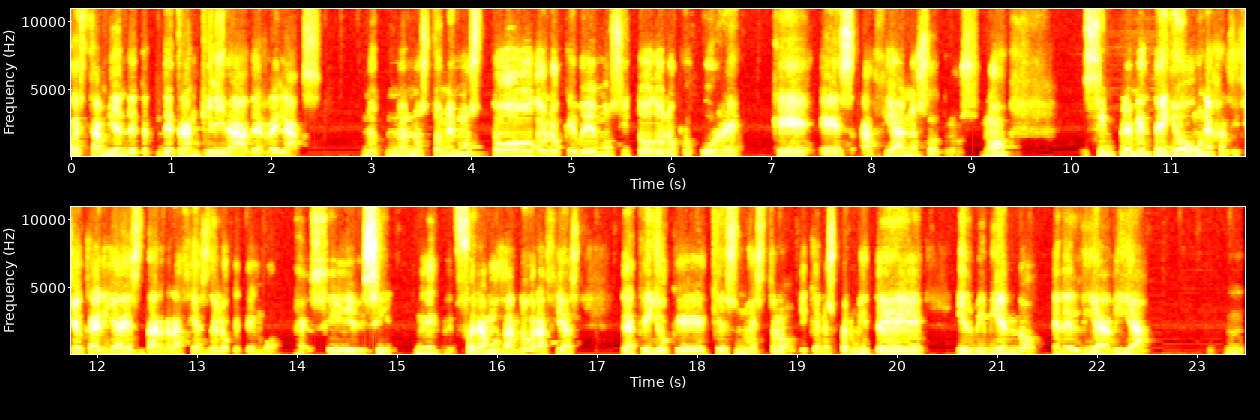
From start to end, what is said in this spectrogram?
pues también de, tranquilidad, de relax. No, no, nos tomemos todo lo que vemos y todo lo que ocurre que es hacia nosotros, ¿no? simplemente yo un ejercicio que haría es dar gracias de lo que tengo. Si, si eh, fuéramos dando gracias de aquello que, es nuestro y que nos permite ir viviendo en el día a día, mm,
